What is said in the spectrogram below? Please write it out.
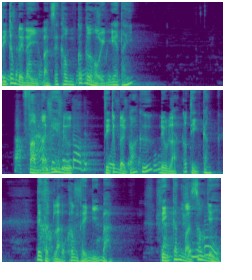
thì trong đời này bạn sẽ không có cơ hội nghe thấy. Phàm là nghe được, thì trong đời quá khứ đều là có thiện căn. Đây thật là không thể nghĩ bạn thiện căn mà sâu dày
